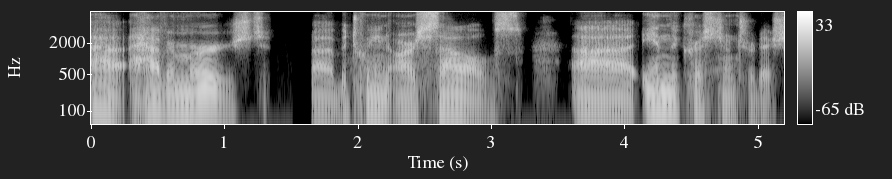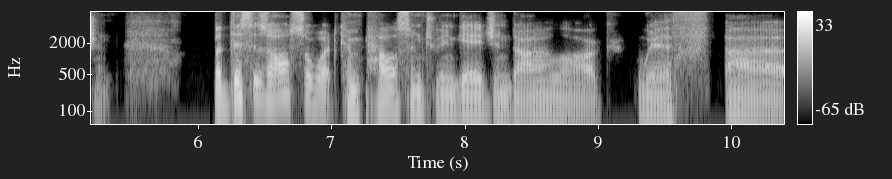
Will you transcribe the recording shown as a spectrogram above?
uh, have emerged uh, between ourselves uh, in the Christian tradition. But this is also what compels him to engage in dialogue with uh,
